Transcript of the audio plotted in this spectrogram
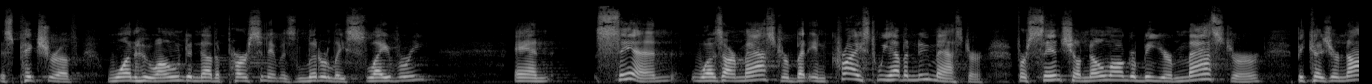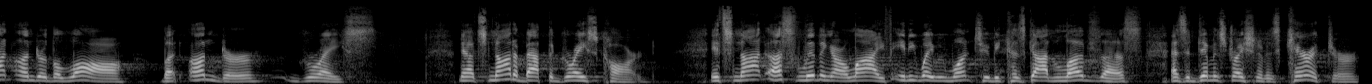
This picture of one who owned another person. It was literally slavery. And sin was our master, but in Christ we have a new master. For sin shall no longer be your master because you're not under the law, but under grace. Now, it's not about the grace card. It's not us living our life any way we want to because God loves us as a demonstration of His character.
